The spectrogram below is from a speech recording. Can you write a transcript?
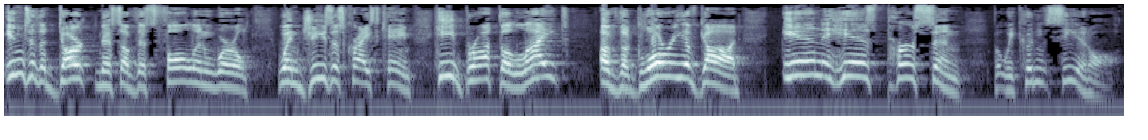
into the darkness of this fallen world. When Jesus Christ came, He brought the light of the glory of God in his person, but we couldn't see it all.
